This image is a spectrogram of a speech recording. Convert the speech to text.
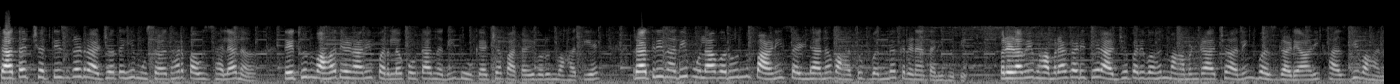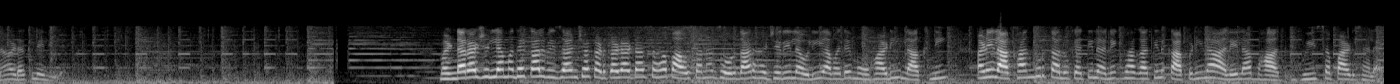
त्यातच छत्तीसगड राज्यातही मुसळधार पाऊस झाल्यानं तेथून वाहत येणारी पर्लकोटा नदी धोक्याच्या पातळीवरून वाहतीये. रात्री नदी पुलावरून पाणी चढल्यानं वाहतूक बंद करण्यात आली होती. परिणामी भामरागड इथे राज्य परिवहन महामंडळाच्या अनेक बसगाड्या आणि खासगी वाहनं अडकलेली आहेत. भंडारा जिल्ह्यामध्ये काल विजांच्या कडकडाटासह पावसानं जोरदार हजेरी लावली. यामध्ये मोहाडी लाखनी आणि लाखांदूर तालुक्यातील अनेक भागातील कापणीला आलेला भात भुईसपाट झालाय.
